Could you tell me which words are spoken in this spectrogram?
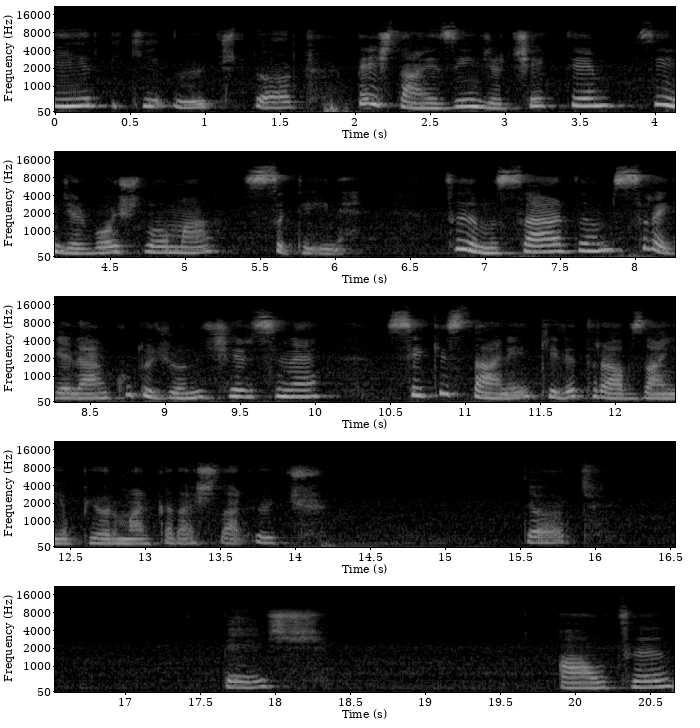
1, 2, 3, 4, 5 tane zincir çektim. Zincir boşluğuma sık iğne. Tığımı sardım. Sıra gelen kutucuğun içerisine 8 tane ikili trabzan yapıyorum arkadaşlar. 3, 4, 5, 6,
